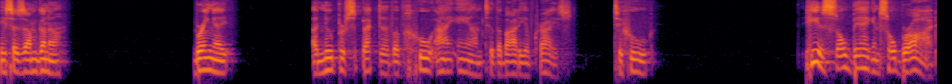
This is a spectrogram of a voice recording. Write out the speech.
He says, I'm gonna bring a a new perspective of who I am to the body of Christ, to who He is so big and so broad.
